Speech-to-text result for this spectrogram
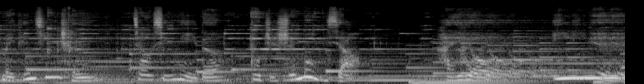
每天清晨叫醒你的不只是梦想，还有音乐。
